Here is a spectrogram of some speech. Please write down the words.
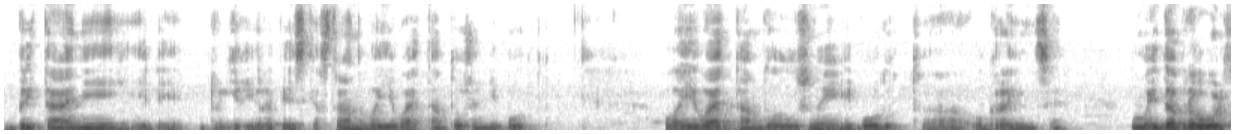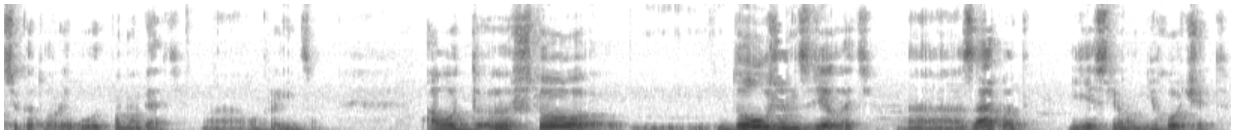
Британии или других европейских стран воевать там тоже не будут. Воевать там должны и будут а, украинцы, ну и добровольцы, которые будут помогать а, украинцам. А вот э, что должен сделать Запад, если он не хочет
